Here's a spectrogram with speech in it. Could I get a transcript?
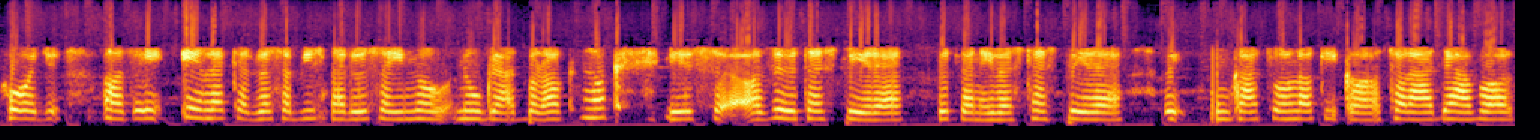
hogy az én, én legkedvesebb ismerőseim Nógrádban laknak, és az ő testvére, 50 éves testvére munkácson lakik a családjával,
